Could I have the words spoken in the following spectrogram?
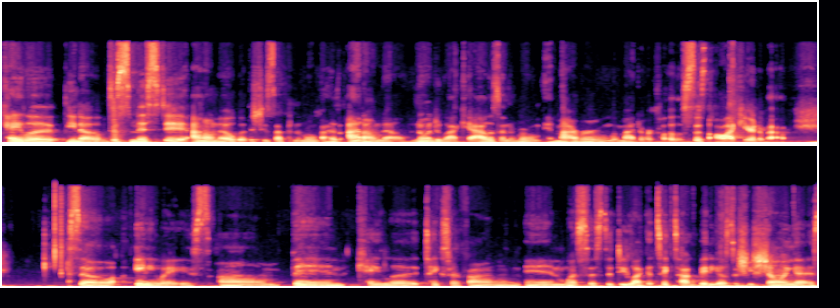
Kayla, you know, dismissed it. I don't know whether she's up in the room by herself. I don't know. Nor do I care. I was in the room in my room with my door closed. That's all I cared about. So, anyways, um, then Kayla takes her phone and wants us to do like a TikTok video. So she's showing us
